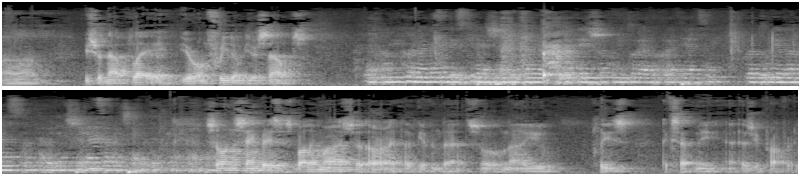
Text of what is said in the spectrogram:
uh, you should now play your own freedom yourselves." Amikor meg az egész királyságot elvesztette, és Sakuni tovább akart játszani, akkor. So on the same basis, Bali Maharaj said, "All right, I've given that. So now you, please accept me as your property."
